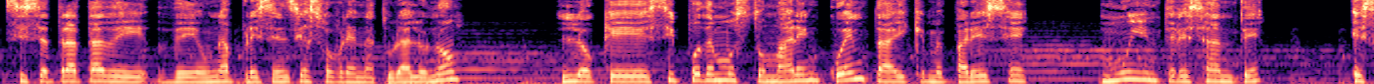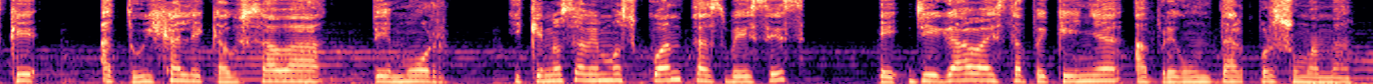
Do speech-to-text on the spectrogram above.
si se trata de, una presencia sobrenatural o no. Lo que sí podemos tomar en cuenta y que me parece muy interesante es que a tu hija le causaba temor y que no sabemos cuántas veces eh, llegaba esta pequeña a preguntar por su mamá.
